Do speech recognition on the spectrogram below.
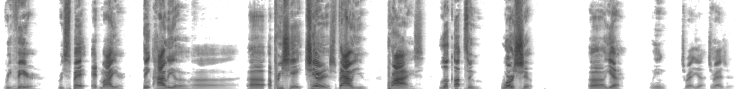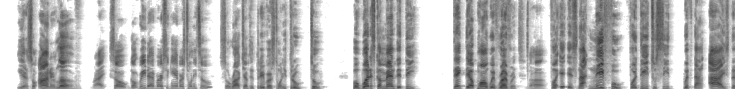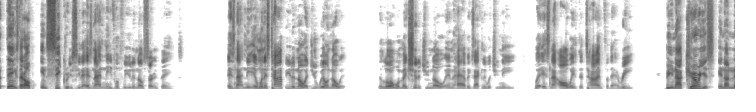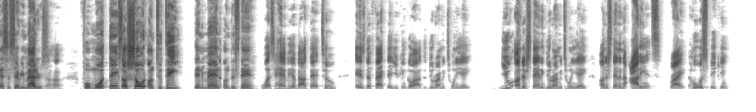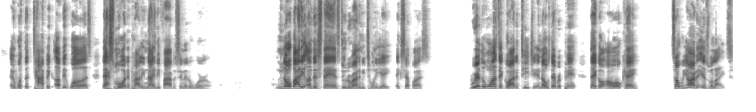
Revere, respect, admire, think highly of, Uh, uh, appreciate, cherish, value, prize, look up to, worship. Uh, yeah, we, tre- yeah, treasure. yeah. So honor, love. Right. So go read that verse again, verse twenty-two. Sirach chapter 3, verse 20 through 2. But what is commanded thee? Think thereupon with reverence. Uh huh. For it is not needful for thee to see with thine eyes the things that are in secret. You see that it's not needful for you to know certain things. It's not need, and when it's time for you to know it, you will know it. The Lord will make sure that you know and have exactly what you need. But it's not always the time for that. Read. Be not curious in unnecessary matters. Uh huh. For more things are showed unto thee than men understand. What's heavy about that too is the fact that you can go out to Deuteronomy 28. You understanding Deuteronomy 28, understanding the audience, right? Who was speaking and what the topic of it was, that's more than probably 95% of the world. Nobody understands Deuteronomy 28 except us. We're the ones that go out and teach it, and those that repent, they go, oh, okay. So we are the Israelites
